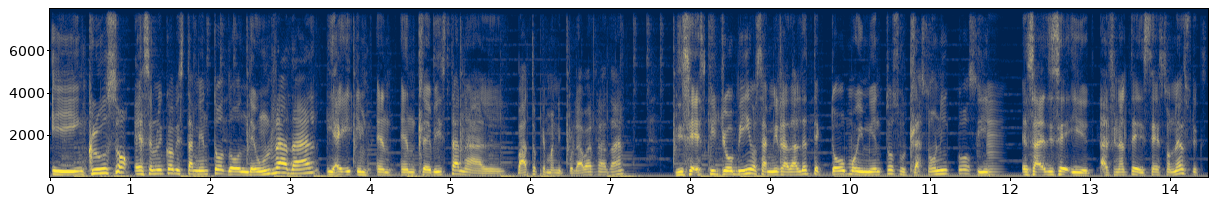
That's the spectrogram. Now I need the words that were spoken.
Y incluso es el único avistamiento donde un radar, y ahí en- en- entrevistan al vato que manipulaba el radar. Dice, es que yo vi, o sea, mi radar detectó movimientos ultrasónicos y Mm. o sea, dice, y al final te dice eso Netflix.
